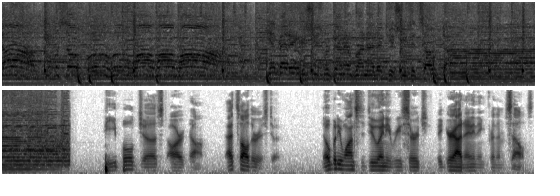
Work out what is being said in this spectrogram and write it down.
dumb, people so boo-hoo, wah, wah, wah. Get better issues, we're gonna run out of tissues, it's so dumb. People just are dumb. That's all there is to it. Nobody wants to do any research and figure out anything for themselves.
